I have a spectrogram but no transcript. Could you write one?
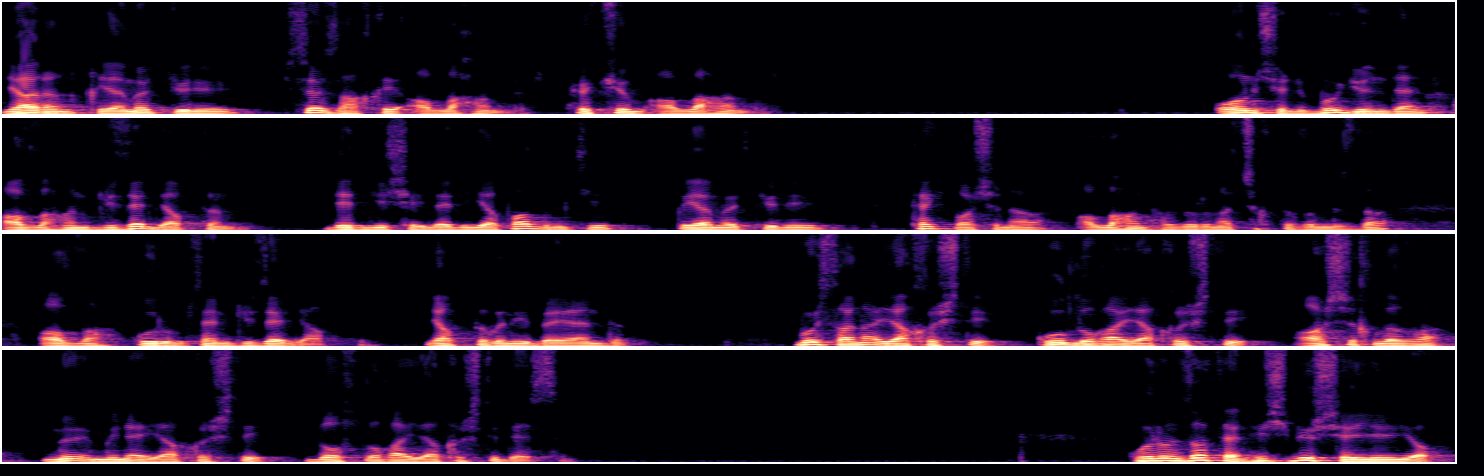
Yarın kıyamet günü söz hakkı Allah'ındır, hüküm Allah'ındır. Onun için bugünden Allah'ın güzel yaptın dediği şeyleri yapalım ki kıyamet günü tek başına Allah'ın huzuruna çıktığımızda Allah kulum sen güzel yaptın, yaptığını beğendim. Bu sana yakıştı, kulluğa yakıştı, aşıklığa, mümine yakıştı, dostluğa yakıştı desin. Kulun zaten hiçbir şeyi yok.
